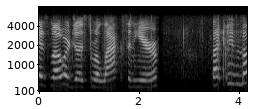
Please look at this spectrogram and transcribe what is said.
Pismo are just relaxing here. Right, Pismo?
